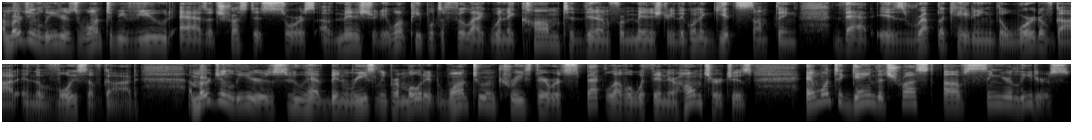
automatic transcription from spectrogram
Emerging leaders want to be viewed as a trusted source of ministry. They want people to feel like when they come to them for ministry, they're going to get something that is replicating the Word of God and the voice of God. Emerging leaders who have been recently promoted want to increase their respect level within their home churches and want to gain the trust of senior leaders.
